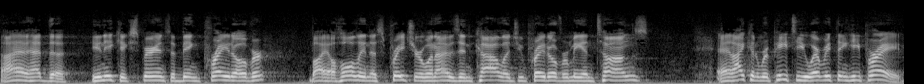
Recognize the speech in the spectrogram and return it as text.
I had the unique experience of being prayed over by a holiness preacher when I was in college who prayed over me in tongues, and I can repeat to you everything he prayed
